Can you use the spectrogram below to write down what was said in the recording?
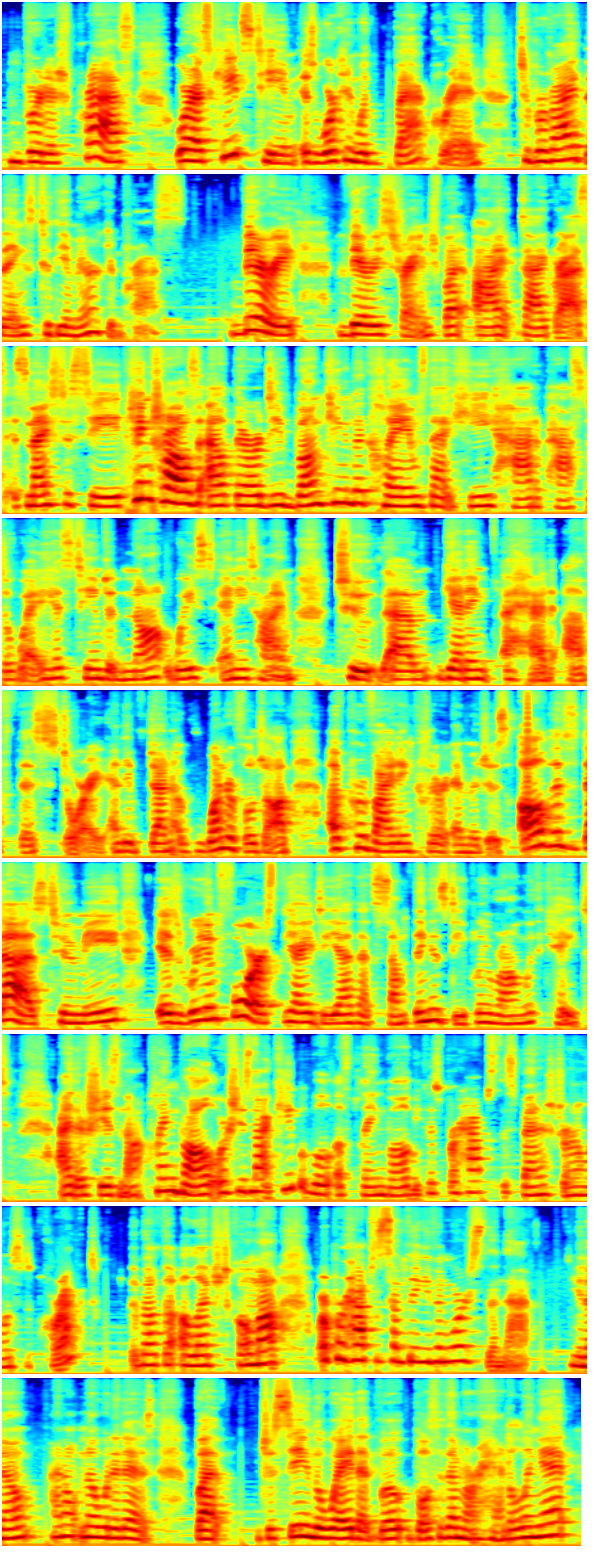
British press, whereas Kate's team is working with Backgrid to provide things to the American press? Very, very strange, but I digress. It's nice to see King Charles out there debunking the claims that he had passed away. His team did not waste any time to um, getting ahead of this story, and they've done a wonderful job of providing clear images. All this does to me is reinforce the idea that something is deeply wrong with Kate. Either she is not playing ball or she's not capable of playing ball because perhaps the Spanish journalist is correct about the alleged coma, or perhaps it's something even worse than that. You know, I don't know what it is, but just seeing the way that bo- both of them are handling it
